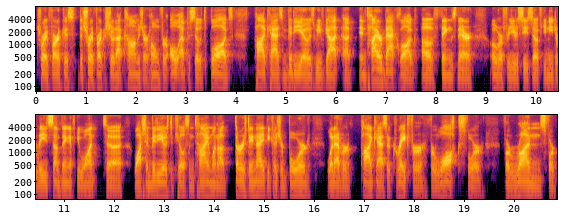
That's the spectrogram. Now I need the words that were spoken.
Troy Farkas, the TroyFarkasShow.com is your home for all episodes, blogs, podcasts, videos. We've got an entire backlog of things there over for you to see. So if you need to read something, if you want to watch some videos to kill some time on a Thursday night because you're bored, whatever, podcasts are great for for walks, for for runs, for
